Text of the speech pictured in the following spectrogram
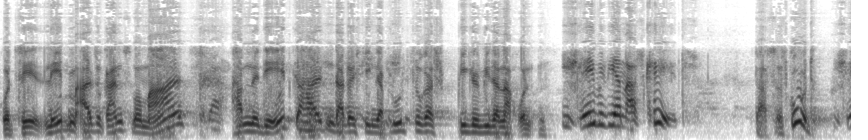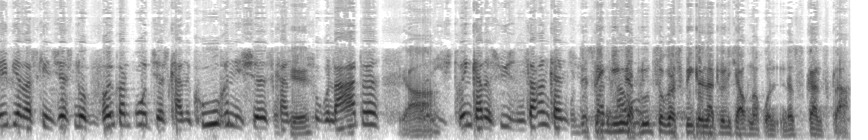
Gut, Sie leben also ganz normal, Ja. haben eine Diät gehalten, dadurch ging der Blutzuckerspiegel wieder nach unten. Ich lebe wie ein Asket. Das ist gut. Ich lebe wie ein Asket. Ich esse nur Vollkornbrot, ich esse keine Kuchen, ich esse keine Okay. Schokolade, Ja. ich trinke keine süßen Sachen, kein Und deswegen ging der Blutzuckerspiegel natürlich auch nach unten, das ist ganz klar.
